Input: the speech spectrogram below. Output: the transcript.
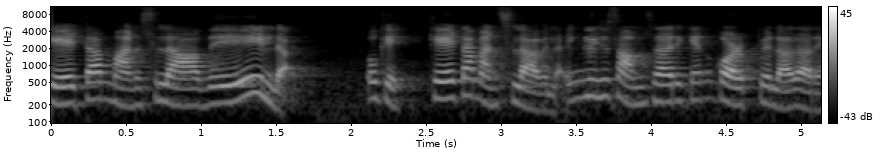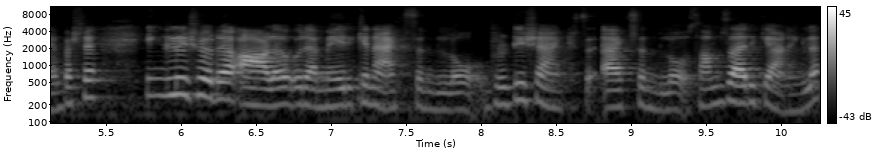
കേട്ടാൽ മനസ്സിലാവേയില്ല. ഓക്കെ കേട്ടാൽ മനസ്സിലാവില്ല. ഇംഗ്ലീഷ് സംസാരിക്കാൻ കുഴപ്പമില്ലാതെ അറിയാം പക്ഷേ ഇംഗ്ലീഷ് ഒരാൾ ഒരു അമേരിക്കൻ ആക്സെന്റിലോ ബ്രിട്ടീഷ് ആക്സ് ആക്സെന്റിലോ സംസാരിക്കുകയാണെങ്കിൽ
